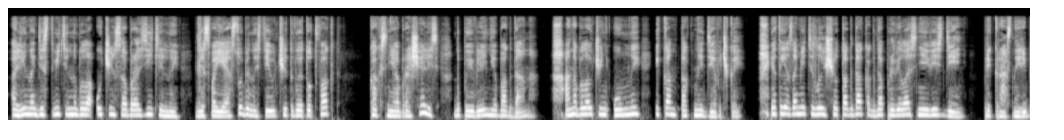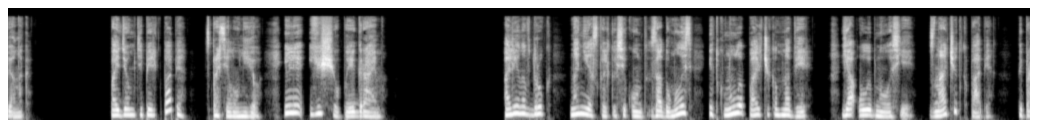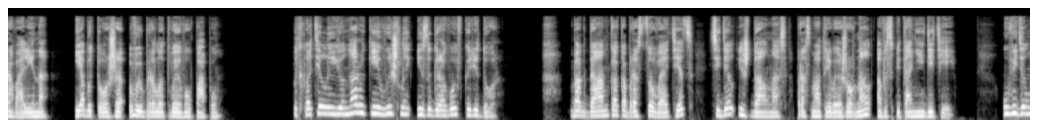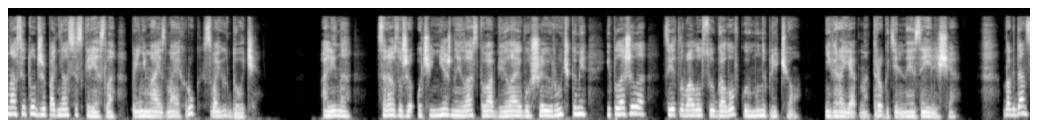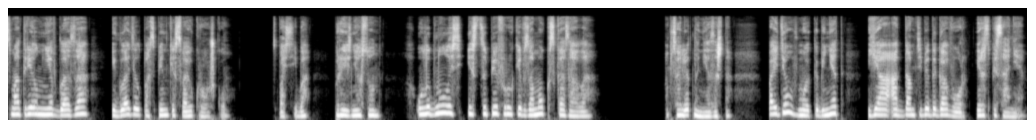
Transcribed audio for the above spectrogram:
Алина действительно была очень сообразительной для своей особенности, учитывая тот факт, как с ней обращались до появления Богдана. Она была очень умной и контактной девочкой. Это я заметила еще тогда, когда провела с ней весь день. Прекрасный ребенок. «Пойдем теперь к папе?» — спросила у нее. «Или еще поиграем?» Алина вдруг на несколько секунд задумалась и ткнула пальчиком на дверь. Я улыбнулась ей. «Значит, к папе. Ты права, Алина. Я бы тоже выбрала твоего папу». Подхватила ее на руки и вышла из игровой в коридор. Богдан, как образцовый отец, сидел и ждал нас, просматривая журнал о воспитании детей. Увидел нас и тут же поднялся с кресла, принимая из моих рук свою дочь. Алина сразу же очень нежно и ласково обвела его шею ручками и положила светловолосую головку ему на плечо. Невероятно трогательное зрелище. Богдан смотрел мне в глаза и гладил по спинке свою крошку. «Спасибо», — произнес он. Улыбнулась и, сцепив руки в замок, сказала. «Абсолютно не за что. Пойдем в мой кабинет, я отдам тебе договор и расписание».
